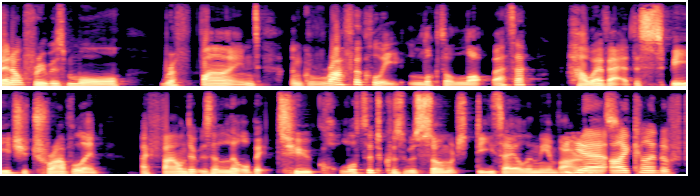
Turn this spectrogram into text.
Burnout 3 was more refined and graphically looked a lot better. However, at the speed you're traveling, I found it was a little bit too cluttered because there was so much detail in the environment. Yeah, I kind of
